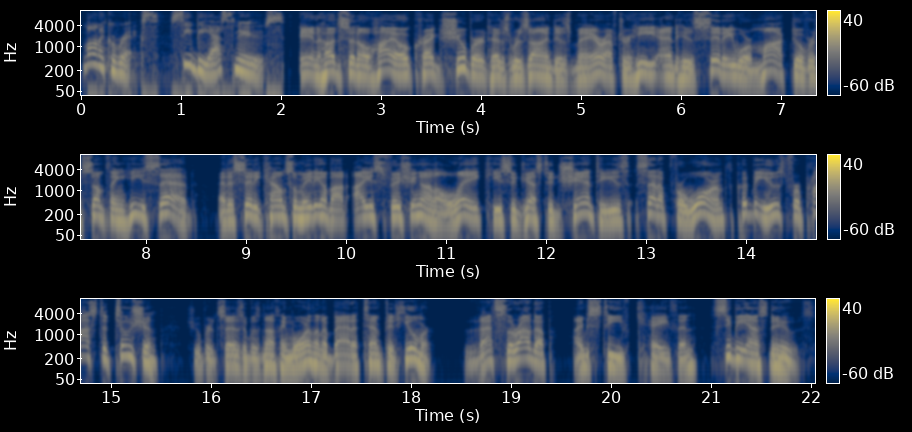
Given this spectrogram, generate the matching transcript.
Monica Ricks, CBS News. In Hudson, Ohio, Craig Shubert has resigned as mayor after he and his city were mocked over something he said. At a city council meeting about ice fishing on a lake, he suggested shanties set up for warmth could be used for prostitution. Shubert says it was nothing more than a bad attempt at humor. That's the roundup. I'm Steve Kathan, CBS News.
